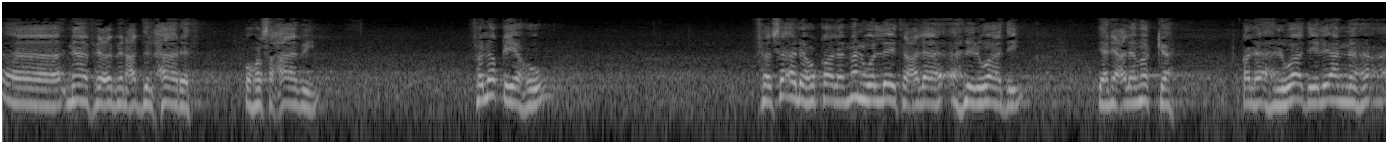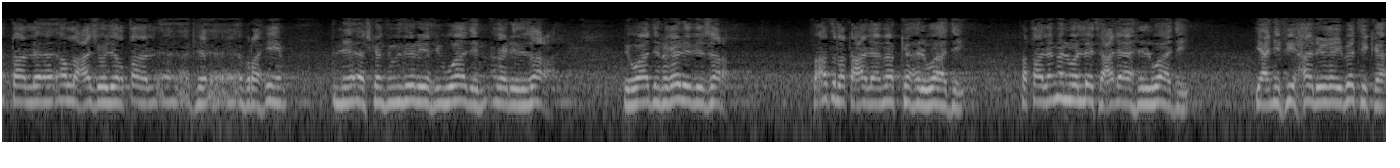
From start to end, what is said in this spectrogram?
آه، نافع بن عبد الحارث وهو صحابي. فلقيه فسأله قال من وليت على أهل الوادي؟ يعني على مكة. قال أهل الوادي لأنه قال الله عز وجل قال في إبراهيم إني أسكنت من ذرية في واد غير ذي زرع في واد غير ذي زرع. فأطلق على مكة الوادي. فقال من وليت على أهل الوادي؟ يعني في حال غيبتك.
